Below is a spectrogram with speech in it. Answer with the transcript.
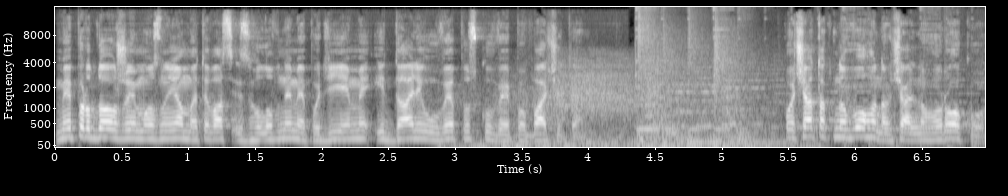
Ми продовжуємо знайомити вас із головними подіями і далі у випуску ви побачите. Початок нового навчального року.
